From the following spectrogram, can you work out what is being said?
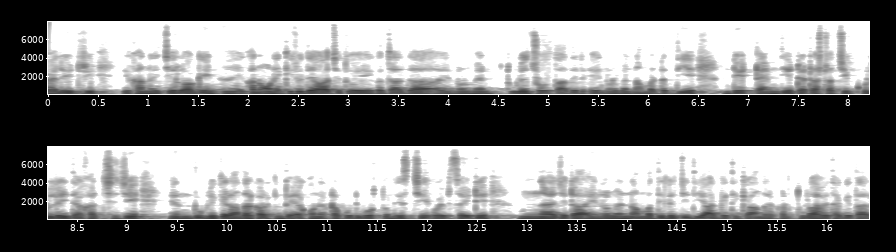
validity এখানে যে লগ ইন এখানে অনেক কিছু দেওয়া আছে। তো যা যা এনরোলমেন্ট তুলেছো, তাদের এনরোলমেন্ট নাম্বারটা দিয়ে ডেট টাইম দিয়ে স্ট্যাটাসটা চেক করলেই দেখাচ্ছে যে ডুপ্লিকেট আধার কার্ড কিন্তু এখন একটা পরিবর্তন এসছে ওয়েবসাইটে যেটা এনরোলমেন্ট নাম্বার দিলে যদি আগে থেকে আধার কার্ড তোলা হয়ে থাকে, তার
